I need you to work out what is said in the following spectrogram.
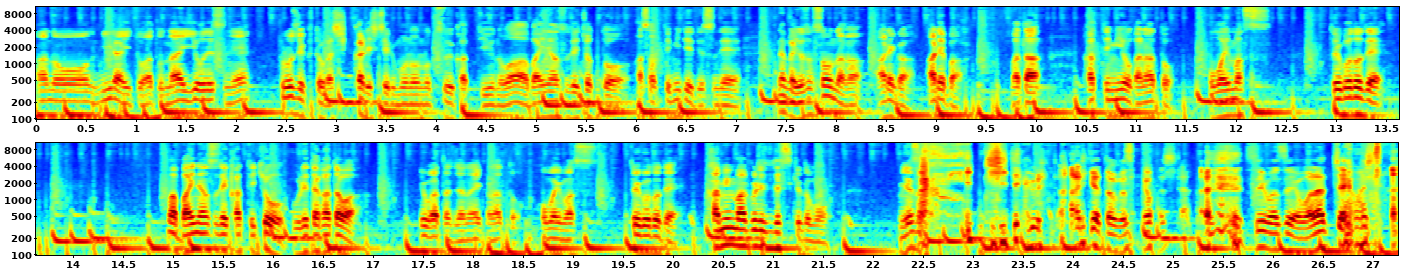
あの未来とあと内容ですね。プロジェクトがしっかりしてるものの通貨っていうのはバイナンスでちょっと漁ってみてですねなんか良さそうながあれがあればまた買ってみようかなと思います。ということでまあバイナンスで買って今日売れた方は良かったんじゃないかなと思います。ということで噛みまくりですけども皆さん聞いてくれてありがとうございました。すいません笑っちゃいました。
